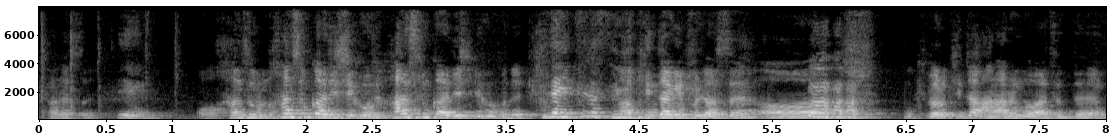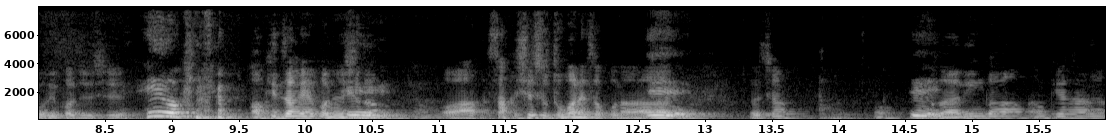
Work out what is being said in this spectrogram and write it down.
잘했어요. 예, 어, 한숨 한숨까지 쉬고 한숨까지 쉬고 그래. 기장이 틀렸어요. 아 긴장이 풀렸어요? 어, 뭐 별로 긴장 안 하는 것 같은데 우리 권준 씨. 해요, 기장. 아 긴장해 권준 씨도? 예, 와, 싹 실수 두 번 했었구나. 예, 그렇죠? 어? 예. 그 아닌가 함께 하는.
